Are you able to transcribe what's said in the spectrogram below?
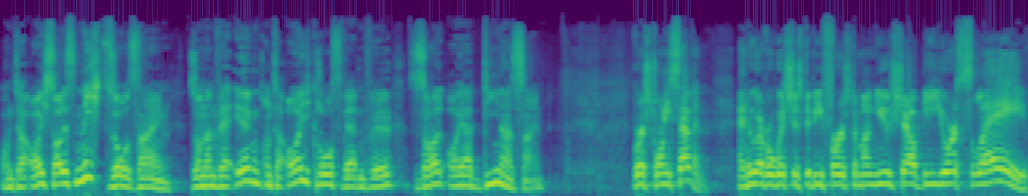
Unter euch soll es nicht so sein, sondern wer irgend unter euch groß werden will, soll euer Diener sein. Verse 27 And whoever wishes to be first among you shall be your slave.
